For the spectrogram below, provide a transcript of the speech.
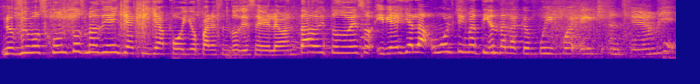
Nos fuimos juntos más bien, ya que ya Pollo para ese entonces ya se había levantado y todo eso. Y de ahí ya la última tienda a la que fui fue H&M.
